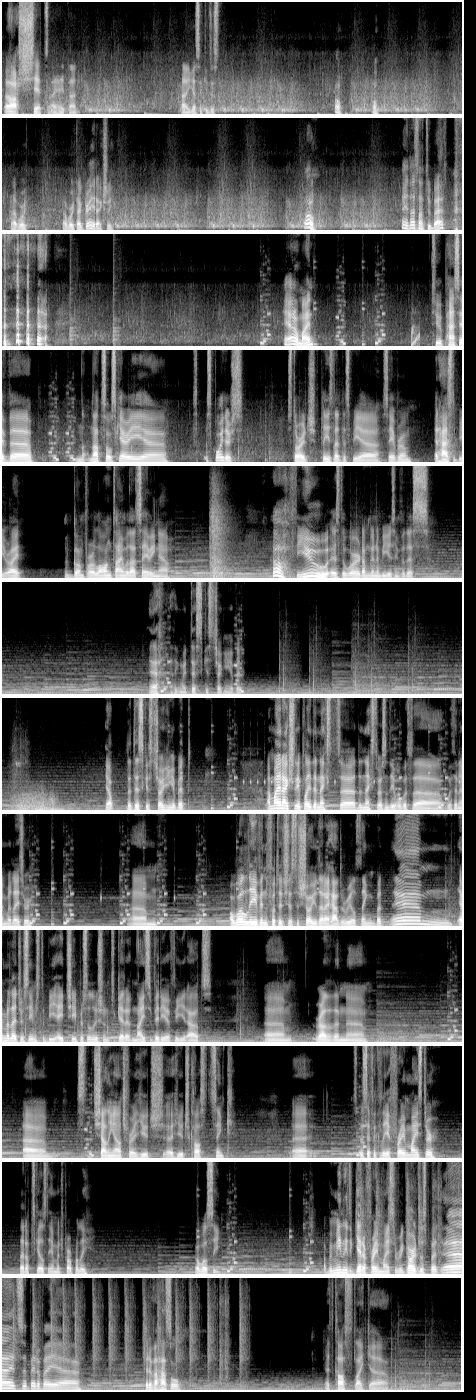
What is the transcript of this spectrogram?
Oh, shit. I hate that. I guess I could just... Oh. Oh. that worked. That worked out great, actually. Oh. Hey, that's not too bad. hey, I don't mind. Two passive, uh, not so scary uh, sp spoilers. Storage. Please let this be a save room. It has to be, right? We've gone for a long time without saving now. Oh, few is the word I'm going to be using for this. Yeah, I think my disk is chugging a bit. Yep, the disk is chugging a bit. I might actually play the next uh, the next Resident Evil with uh, with an emulator. Um, I will leave in footage just to show you that I have the real thing, but um, emulator seems to be a cheaper solution to get a nice video feed out, um, rather than uh, uh, shelling out for a huge a huge cost sink. Uh, specifically a FrameMeister that upscales the image properly. But we'll see. Been meaning to get a FrameMeister regardless, but uh, it's a bit of a uh, bit of a hassle. It costs like uh,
